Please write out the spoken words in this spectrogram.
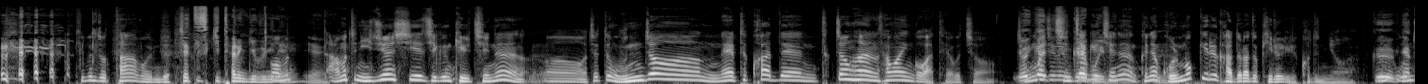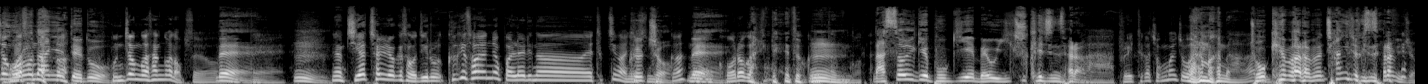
기분 좋다. 뭐 근데 제트스키 타는 기분이네. 어, 예. 아무튼 이주연 씨의 지금 길치는 어, 어쨌든 운전에 특화된 특정한 상황인 것 같아요. 그렇죠? 여기까지는 진짜 그래 길치는. 그냥 음. 골목길을 가더라도 길을 잃거든요. 그 운- 그냥 운전과 걸어 상관- 다닐 때도 운전과 상관없어요. 네. 음. 그냥 지하철역에서 어디로 그게 서현역 발레리나의 특징 아니었습니까? 그렇죠. 네. 걸어갈 때도 그랬다는 음. 거. 낯설게 보기에 매우 익숙해진 사람. 아, 브레히트가 정말 좋아할 만한. 좋게 말하면 창의적인 사람이죠.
